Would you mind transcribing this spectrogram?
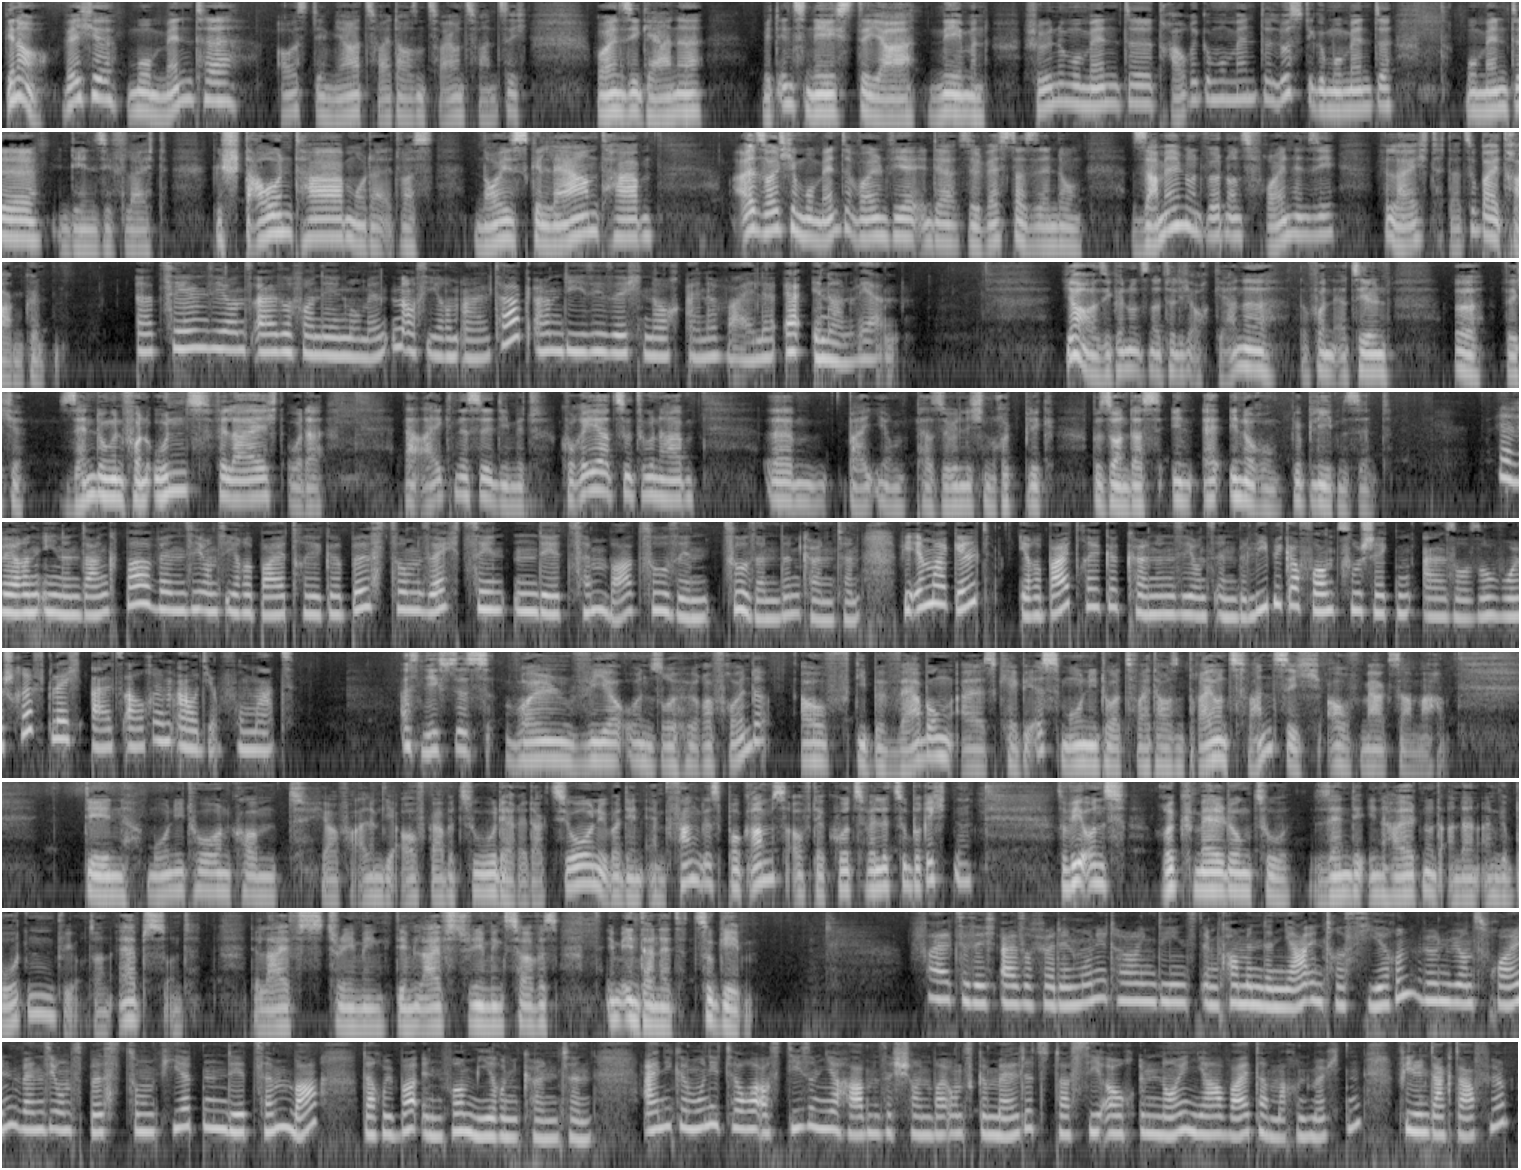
Genau, welche Momente aus dem Jahr 2022 wollen Sie gerne mit ins nächste Jahr nehmen? Schöne Momente, traurige Momente, lustige Momente, Momente, in denen Sie vielleicht gestaunt haben oder etwas Neues gelernt haben. All solche Momente wollen wir in der Silvestersendung sammeln und würden uns freuen, wenn Sie vielleicht dazu beitragen könnten. Erzählen Sie uns also von den Momenten aus Ihrem Alltag, an die Sie sich noch eine Weile erinnern werden. Ja, Sie können uns natürlich auch gerne davon erzählen, äh, welche Sendungen von uns vielleicht oder Ereignisse, die mit Korea zu tun haben, ähm, bei Ihrem persönlichen Rückblick besonders in Erinnerung geblieben sind. Wir wären Ihnen dankbar, wenn Sie uns Ihre Beiträge bis zum 16. Dezember zusenden könnten. Wie immer gilt, Ihre Beiträge können Sie uns in beliebiger Form zuschicken, also sowohl schriftlich als auch im Audioformat. Als nächstes wollen wir unsere Hörerfreunde auf die Bewerbung als KBS Monitor 2023 aufmerksam machen. Den Monitoren kommt ja vor allem die Aufgabe zu, der Redaktion über den Empfang des Programms auf der Kurzwelle zu berichten, sowie uns Rückmeldung zu Sendeinhalten und anderen Angeboten wie unseren Apps und der Livestreaming, dem Livestreaming-Service im Internet zu geben. Falls Sie sich also für den Monitoringdienst im kommenden Jahr interessieren, würden wir uns freuen, wenn Sie uns bis zum 4. Dezember darüber informieren könnten. Einige Monitore aus diesem Jahr haben sich schon bei uns gemeldet, dass sie auch im neuen Jahr weitermachen möchten. Vielen Dank dafür.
